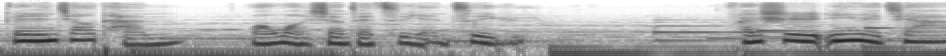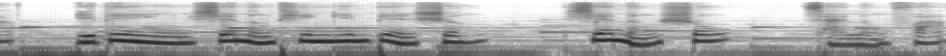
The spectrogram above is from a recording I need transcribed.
跟人交谈。往往像在自言自语。凡是音乐家，一定先能听音辨声，先能收，才能发。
